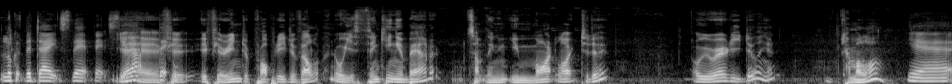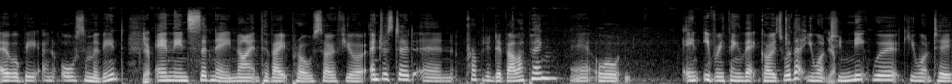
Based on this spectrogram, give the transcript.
look at the dates that that's yeah, up. if That- you're, if you're into property development or you're thinking about it, something you might like to do, or you're already doing it, come along. Yeah, it will be an awesome event. Yep. And then Sydney, 9th of April. So if you're interested in property developing uh, or and everything that goes with it, you want Yep. to network, you want to,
